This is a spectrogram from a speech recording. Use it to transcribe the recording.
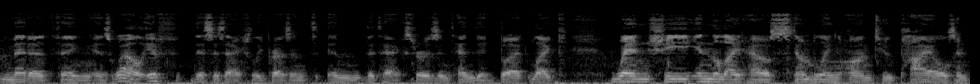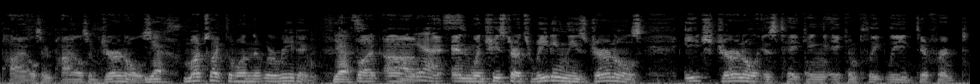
meta thing as well, if this is actually present in the text or is intended, but like when she in the lighthouse stumbling onto piles and piles and piles of journals, Yes. much like the one that we're reading. Yes. But um, Yes. and when she starts reading these journals, each journal is taking a completely different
